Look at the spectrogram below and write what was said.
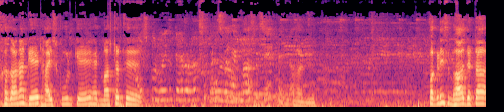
खजाना गेट हाई स्कूल के हेडमास्टर थे। हाई स्कूल वही तो कह रहा हूँ ना। स्कूल प्रिंसिपल हेडमास्टर सेम थे ना हाँ जी। पगड़ी संभाल जट्टा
